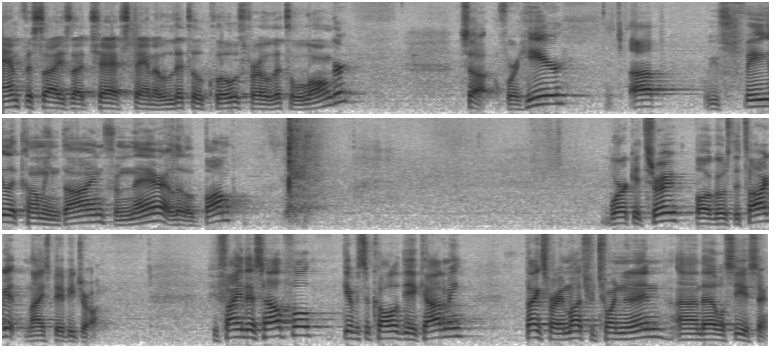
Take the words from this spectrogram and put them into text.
emphasize that chest staying a little close for a little longer. So if we're here, it's up, we feel it coming down from there, a little bump. Work it through, ball goes to target, nice baby draw. If you find this helpful, give us a call at the Academy. Thanks very much for tuning in and uh, we'll see you soon.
